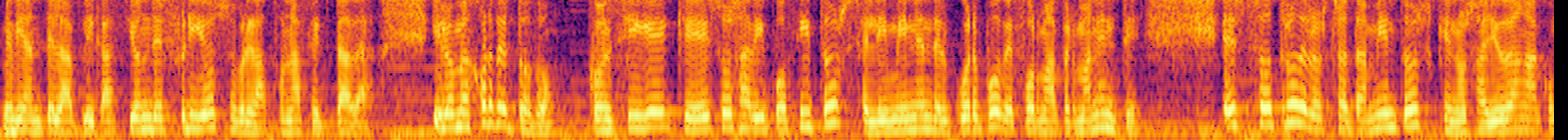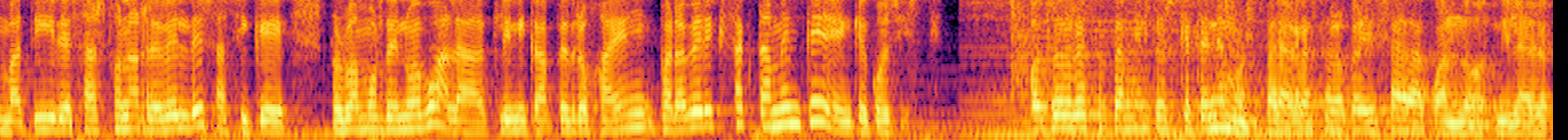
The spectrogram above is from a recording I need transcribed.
mediante la aplicación de frío sobre la zona afectada. Y lo mejor de todo, consigue que esos adipocitos se eliminen del cuerpo de forma permanente. Es otro de los tratamientos que nos ayudan a combatir esas zonas rebeldes, así que nos vamos de nuevo a la clínica Pedro Jaén para ver exactamente en qué consiste. Otro de los tratamientos que tenemos para grasa localizada cuando ni la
